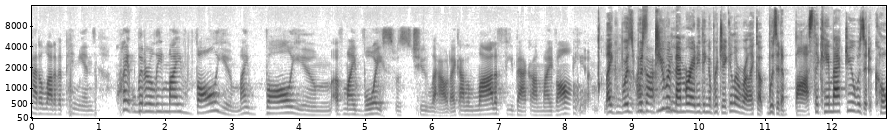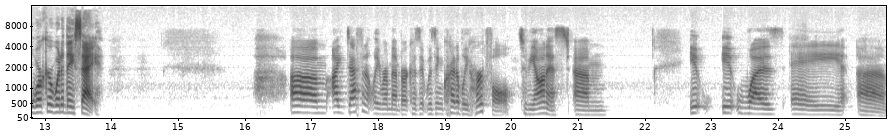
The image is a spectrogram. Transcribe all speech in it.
had a lot of opinions, quite literally, my volume, my volume of my voice was too loud. I got a lot of feedback on my volume. Like, was, was do you remember anything in particular? Where like, a, was it a boss that came back to you? Was it a coworker? What did they say? Um, I definitely remember because it was incredibly hurtful, to be honest. Um, it it was a um,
